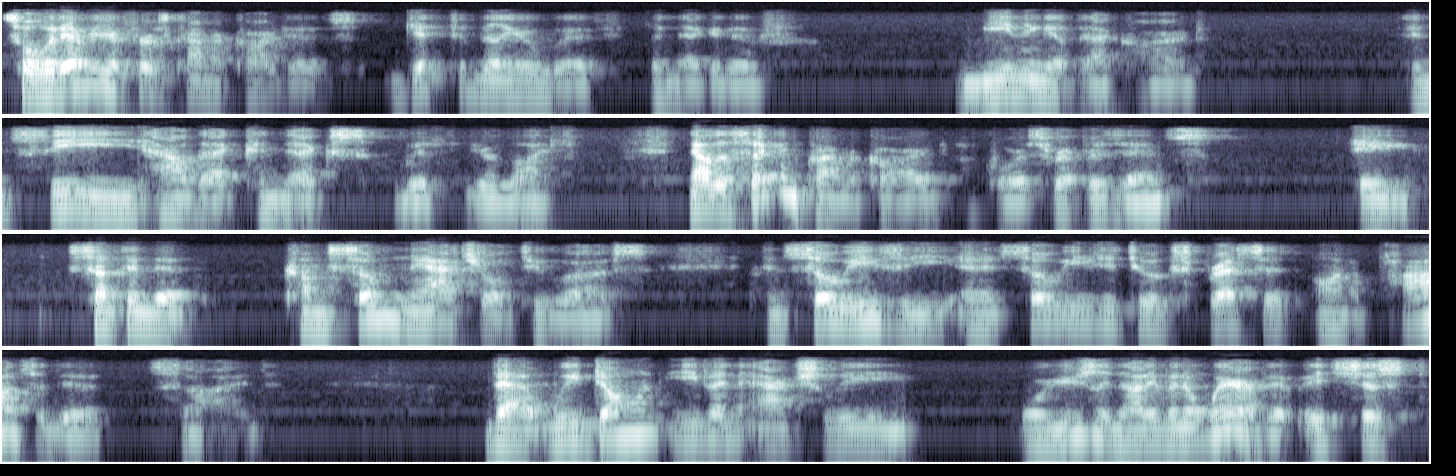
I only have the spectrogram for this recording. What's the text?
So, whatever your first karma card is, get familiar with the negative meaning of that card and see how that connects with your life. Now, the second karma card, of course, represents a something that comes so natural to us and so easy, and it's so easy to express it on a positive side that we don't even actually we're usually not even aware of it. It's just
